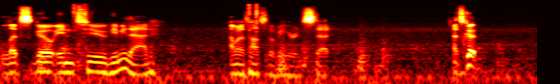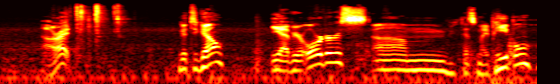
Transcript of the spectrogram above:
let's go into... Give me that. I'm going to toss it over here instead. That's good. All right. Good to go. You have your orders. Um, that's my people.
